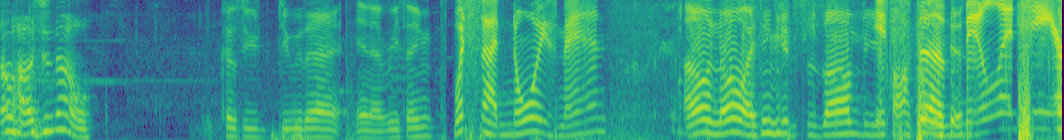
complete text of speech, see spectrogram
Oh, how'd you know? Cause you do that in everything. What's that noise, man? I don't know. I think it's the zombie. It's the apocalypse. military.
